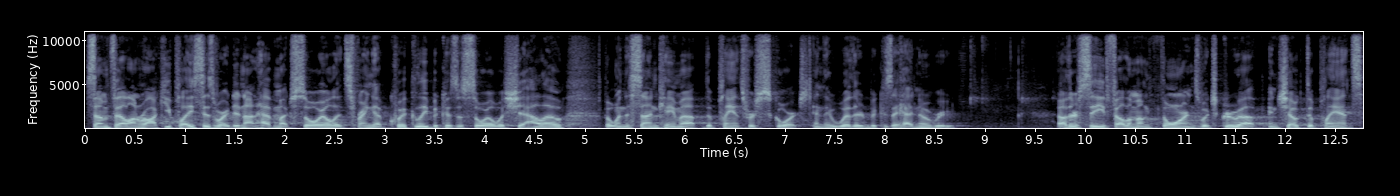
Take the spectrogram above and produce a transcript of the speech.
Some fell on rocky places where it did not have much soil. It sprang up quickly because the soil was shallow. But when the sun came up, the plants were scorched and they withered because they had no root. Other seed fell among thorns, which grew up and choked the plants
